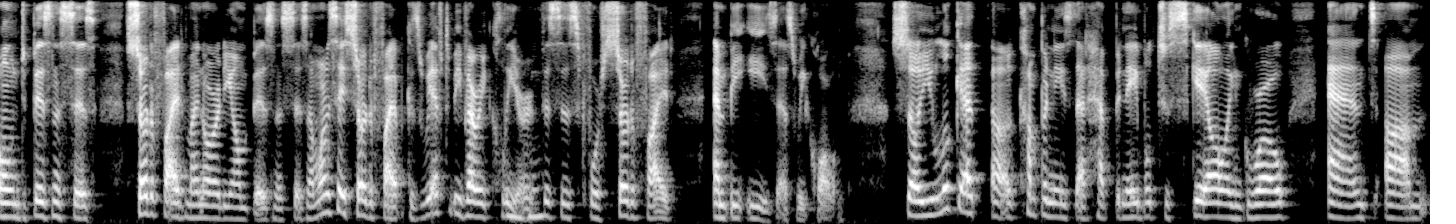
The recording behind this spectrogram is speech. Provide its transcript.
owned businesses certified minority owned businesses i want to say certified because we have to be very clear mm-hmm. this is for certified mbes as we call them so you look at uh, companies that have been able to scale and grow and um,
